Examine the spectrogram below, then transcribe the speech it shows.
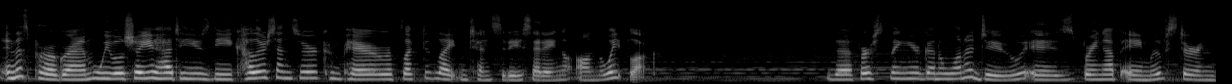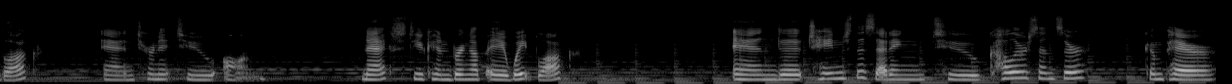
In this program, we will show you how to use the color sensor compare reflected light intensity setting on the wait block. The first thing you're going to want to do is bring up a move steering block and turn it to on. Next, you can bring up a wait block and uh, change the setting to color sensor compare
